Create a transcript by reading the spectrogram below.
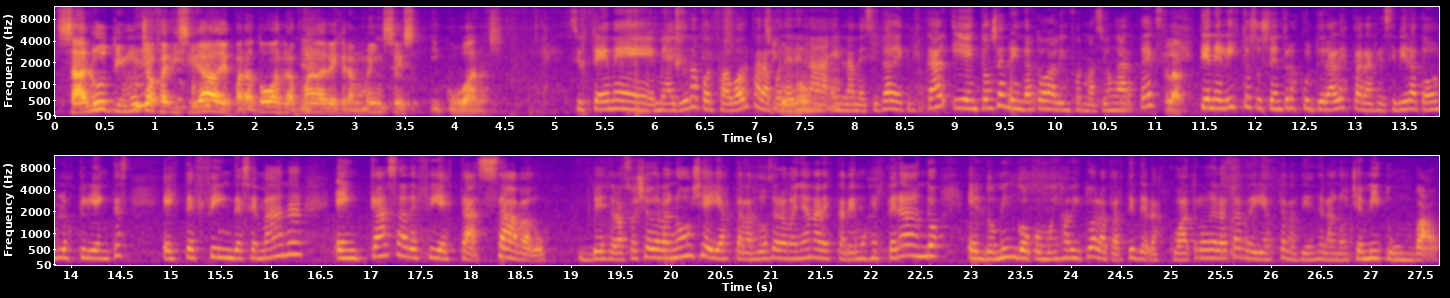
Salud y muchas felicidades para todas las madres granmenses y cubanas. Si usted me, me ayuda, por favor, para Sí, poner en la, en la mesita de cristal y entonces brindar toda la información. Artex Claro. tiene listos sus centros culturales para recibir a todos los clientes este fin de semana en Casa de Fiesta, sábado. Desde las 8 de la noche y hasta las 2 de la mañana le estaremos esperando. El domingo, como es habitual, a partir de las 4 de la tarde y hasta las 10 de la noche, Mi Tumbao,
